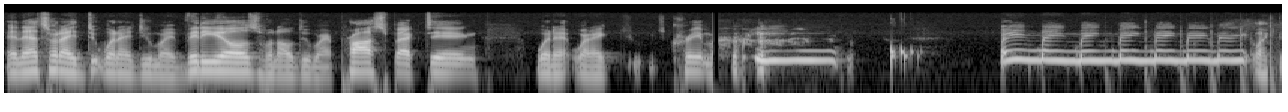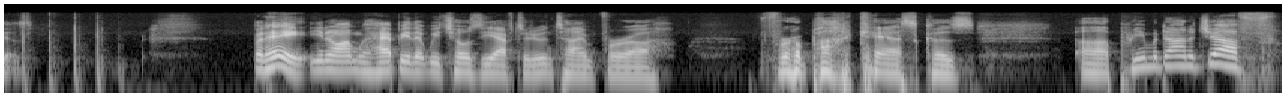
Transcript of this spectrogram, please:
and that's what I do when I do my videos. When I'll do my prospecting. When it when I create my like this. But hey, you know I'm happy that we chose the afternoon time for a for a podcast because uh, prima donna Jeff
